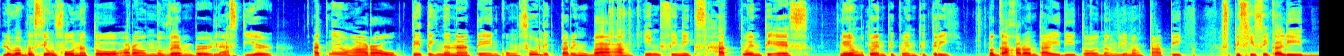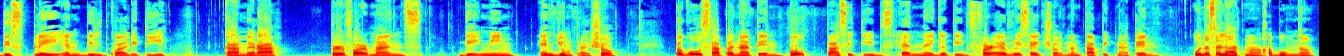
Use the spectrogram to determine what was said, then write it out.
Lumabas yung phone na to around November last year at ngayong araw, titingnan natin kung sulit pa rin ba ang Infinix Hot 20S ngayong 2023. Magkakaroon tayo dito ng limang topic, specifically display and build quality, camera, performance, gaming, and yung presyo. Pag-uusapan natin both positives and negatives for every section ng topic natin. Una sa lahat mga kaboom no,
